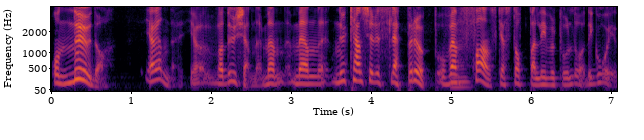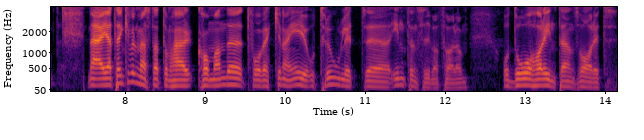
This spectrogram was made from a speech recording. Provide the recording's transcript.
Och nu då? Jag vet inte jag, vad du känner, men, men nu kanske det släpper upp och vem fan ska stoppa Liverpool då? Det går ju inte. Nej, jag tänker väl mest att de här kommande två veckorna är ju otroligt eh, intensiva för dem. Och då har det inte ens varit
